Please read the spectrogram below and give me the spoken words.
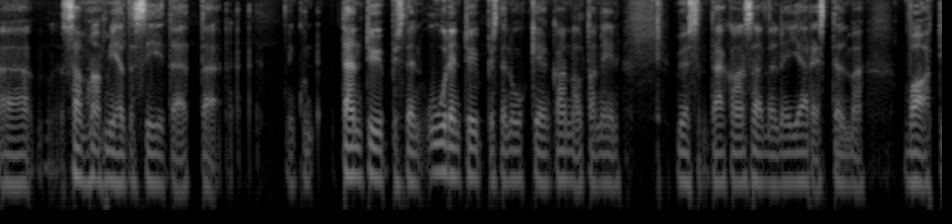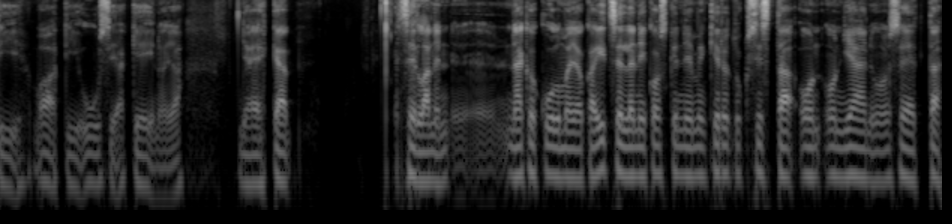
ää, samaa mieltä siitä, että niin kuin tämän tyyppisten, uuden tyyppisten uhkien kannalta, niin myös tämä kansainvälinen järjestelmä vaatii, vaatii uusia keinoja. Ja ehkä sellainen näkökulma, joka itselleni Koskeniemen kirjoituksista on, on jäänyt, on se, että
